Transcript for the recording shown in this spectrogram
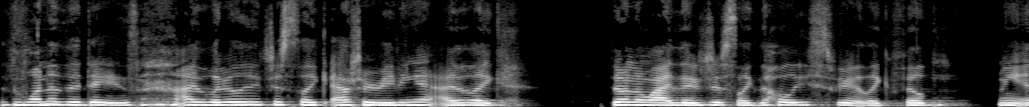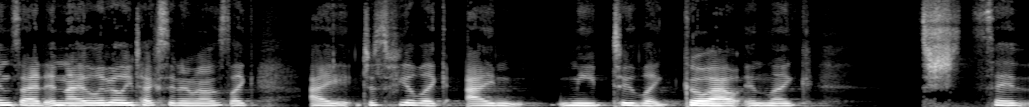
one of the days, I literally just like after reading it, I like don't know why there's just like the Holy Spirit like filled me inside. And I literally texted him. I was like, I just feel like I need to like go out and like say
